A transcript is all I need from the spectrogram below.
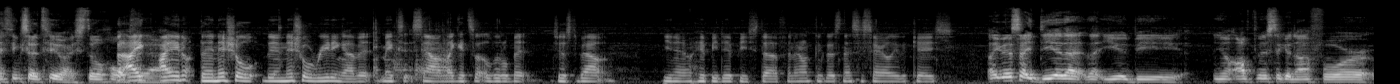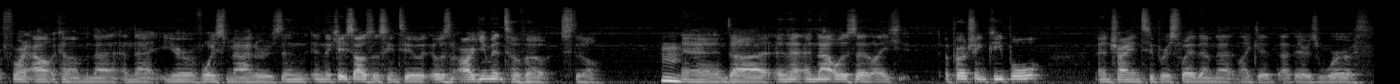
I think so too. I still hold but I, that. I don't, the initial the initial reading of it makes it sound like it's a little bit just about you know hippy dippy stuff, and I don't think that's necessarily the case. like this idea that that you'd be you know optimistic enough for for an outcome and that and that your voice matters. And in the case i was listening to it was an argument to vote still. Hmm. and uh and that, and that was that like approaching people and trying to persuade them that like it, that there's worth.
